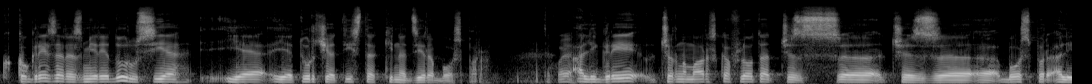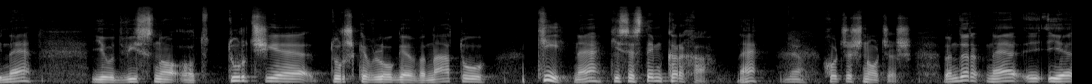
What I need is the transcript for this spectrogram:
ko gre za razmerje do Rusije, je, je Turčija tista, ki nadzira Bospor. Ali gre črnomorska flota čez, čez Bospor ali ne, je odvisno od Turčije, turške vloge v NATO, ki, ne, ki se s tem krha. Ne? Ja. Hočeš, nočeš. Vendar ne, je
